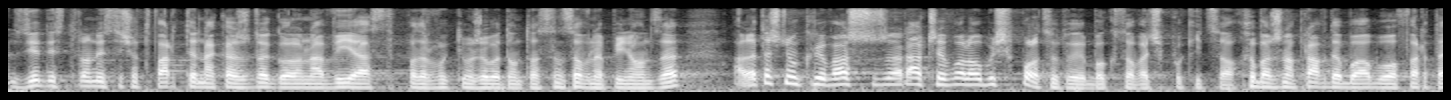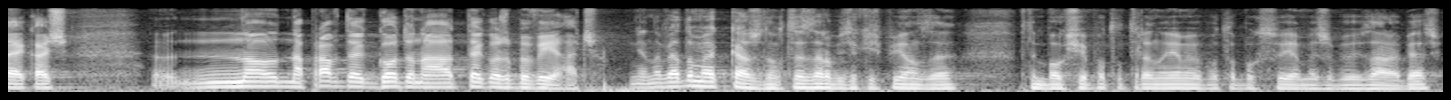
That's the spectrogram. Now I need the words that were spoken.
Z jednej strony jesteś otwarty na każdego na wyjazd pod warunkiem, że będą to sensowne pieniądze, ale też nie ukrywasz, że raczej wolałbyś w Polsce tutaj boksować póki co. Chyba, że naprawdę byłaby oferta jakaś no naprawdę godna tego, żeby wyjechać. Nie, no wiadomo jak każdy, no, chce zarobić jakieś pieniądze w tym boksie, po to trenujemy, po to boksujemy, żeby zarabiać,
